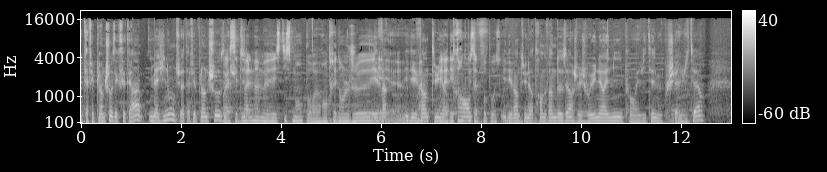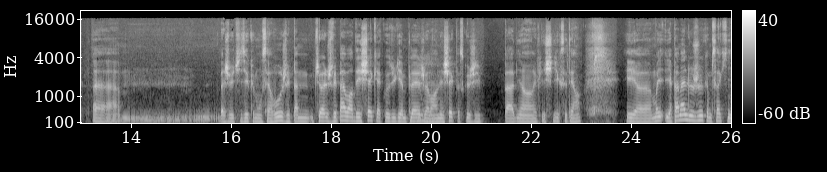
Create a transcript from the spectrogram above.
où t'as fait plein de choses, etc. Imaginons, tu vois, t'as fait plein de choses. Ouais, c'est dis, pas le même investissement pour euh, rentrer dans le jeu Il est et, vingt- euh, il est ouais. 21h30. et la détente que ça te propose. quoi. Il est 21h30, 22h, je vais jouer une heure et demie pour éviter de me coucher à 8h. Euh, bah, je vais utiliser que mon cerveau, je vais pas, m- tu vois, je vais pas avoir d'échec à cause du gameplay, je vais avoir un échec parce que j'ai pas bien réfléchi, etc. Et euh, moi, il y a pas mal de jeux comme ça qui,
